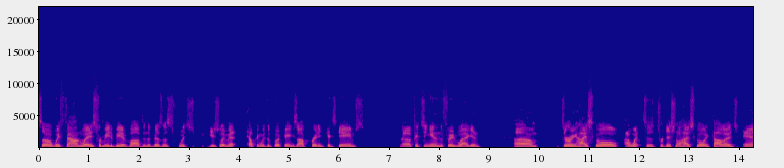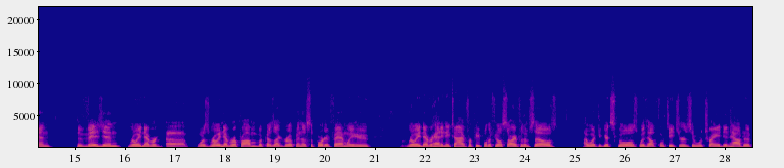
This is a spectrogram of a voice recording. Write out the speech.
So we found ways for me to be involved in the business, which usually meant helping with the bookings, operating kids' games, uh, pitching in the food wagon. Um, during high school, I went to traditional high school and college, and the vision really never uh, was really never a problem because I grew up in a supportive family who really never had any time for people to feel sorry for themselves. I went to good schools with helpful teachers who were trained in how to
